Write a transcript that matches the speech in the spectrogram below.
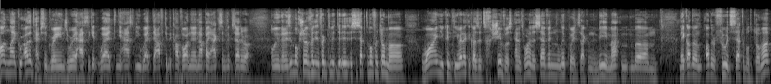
Unlike other types of grains where it has to get wet and it has to be wet after the kavana, not by accident, etc. Only then is it muksher for, for, susceptible for tuma. Wine you can theoretically because it's chshivus and it's one of the seven liquids that can be um, make other other foods susceptible to tuma.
